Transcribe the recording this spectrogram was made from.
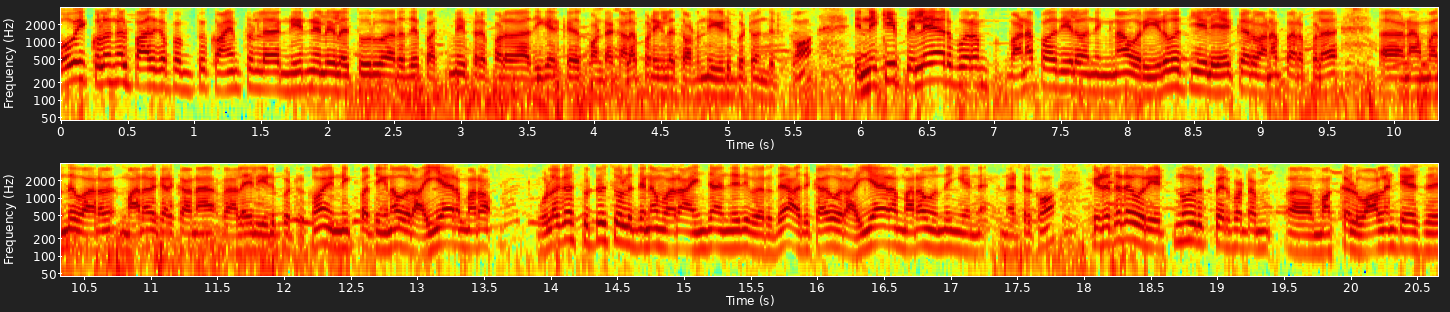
கோவை குளங்கள் பாதுகாப்பு அமைப்பு கோயம்புத்தூர்ல நீர்நிலைகளை தூர்வாரது பசுமை பரப்பளவு அதிகரிக்கிறது போன்ற களப்பணிகளை தொடர்ந்து ஈடுபட்டு வந்திருக்கோம். இன்னைக்கு பிள்ளையார்புரம் வனப்பகுதியில் வந்தீங்கன்னா ஒரு இருபத்தி ஏழு ஏக்கர் வனப்பரப்பில் நாங்கள் வந்து வர மர வைக்கிறதுக்கான வேலையில் ஈடுபட்டிருக்கோம். இன்றைக்கி பார்த்தீங்கன்னா ஒரு ஐயாயிரம் மரம் உலக சுற்றுச்சூழல் தினம் வர அஞ்சாந்தேதி வருது. அதுக்காக ஒரு ஐயாயிரம் மரம் வந்து இங்கே நட்டிருக்கோம். கிட்டத்தட்ட ஒரு எட்நூறுக்கு மேற்பட்ட மக்கள் வாலண்டியர்ஸு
